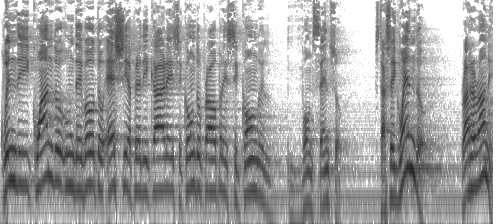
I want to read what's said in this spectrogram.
Quindi quando un devoto esce a predicare secondo Prabhupada, secondo il buon senso, sta seguendo Radharani,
